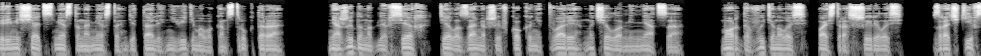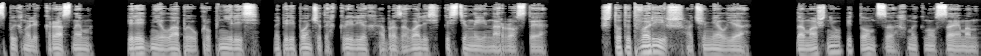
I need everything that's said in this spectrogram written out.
перемещать с места на место детали невидимого конструктора. Неожиданно для всех тело, замершей в коконе твари, начало меняться. Морда вытянулась, пасть расширилась, зрачки вспыхнули красным, Передние лапы укрупнились, на перепончатых крыльях образовались костяные наросты. «Что ты творишь?» — очумел я. «Домашнего питомца», — хмыкнул Саймон.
